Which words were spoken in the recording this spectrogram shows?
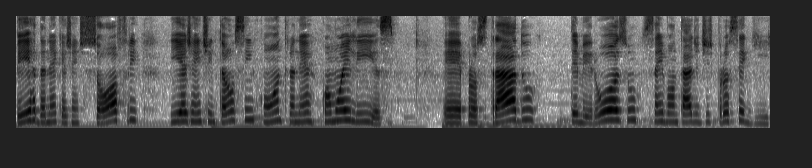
perda né, que a gente sofre e a gente então se encontra né, como Elias, é, prostrado, temeroso, sem vontade de prosseguir.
